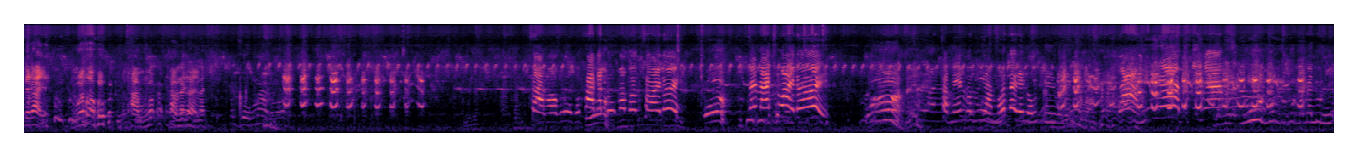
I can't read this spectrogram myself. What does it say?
ไม่ได้ว่าเราทำว่าทำไม่ได้ฝากออกลูกก็พากันลูกมาเบิ่งซอยเลย ได้มาช่วยเลยคอม เมนก็เงียบมดเลยได้ลงทีวีจ้าเนี่ยตะกี้เนี่ย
